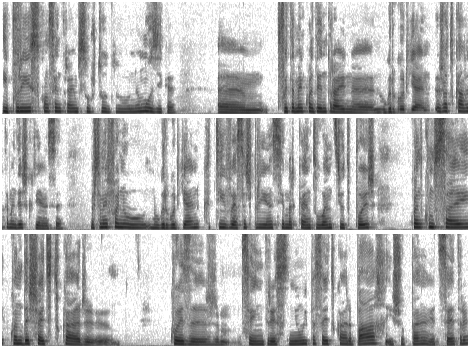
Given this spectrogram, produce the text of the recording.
e por isso concentrei-me sobretudo na música. Um, foi também quando entrei na- no Gregoriano. Eu já tocava também desde criança, mas também foi no, no Gregoriano que tive essa experiência marcante, o antes e o depois, quando comecei, quando deixei de tocar eh, coisas sem interesse nenhum e passei a tocar Bach e Chopin, etc.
